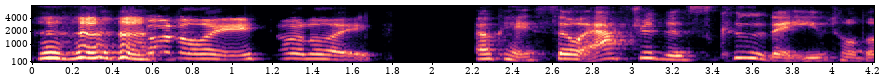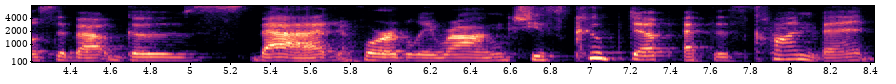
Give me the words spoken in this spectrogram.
totally, totally. Okay, so after this coup that you told us about goes bad, horribly wrong, she's cooped up at this convent.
